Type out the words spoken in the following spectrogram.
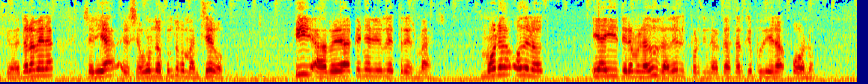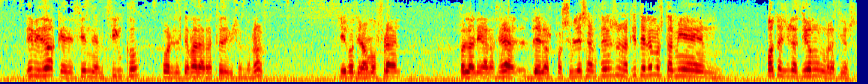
Ciudad de Talavera, sería el segundo junto con Manchego, y habrá que añadirle tres más, Mora o Delot, y ahí tenemos la duda del Sporting de Alcázar que pudiera o no, debido a que descienden 5 por el tema de arrastre de división de honor. Si continuamos, Fran, con la Liga Nacional de los posibles ascensos, aquí tenemos también otra situación graciosa.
